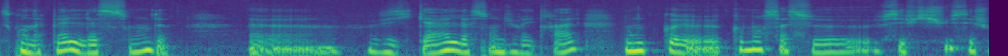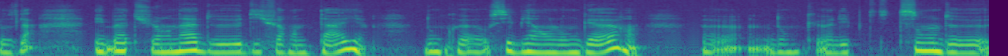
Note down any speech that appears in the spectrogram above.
ce qu'on appelle la sonde vésicale, la sonde urétrale. Donc, comment ça se fichu ces choses-là? Eh bien, tu en as de différentes tailles, donc aussi bien en longueur, euh, donc euh, les petites sondes, euh,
